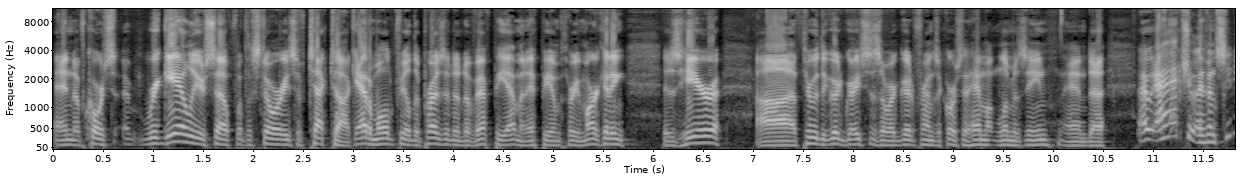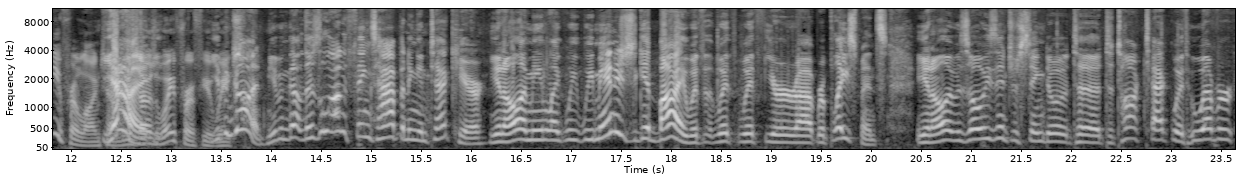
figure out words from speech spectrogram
and of course regale yourself with the stories of Tech Talk. Adam Oldfield, the president of FPM and FPM3 Marketing, is here. Uh, through the good graces of our good friends, of course, at Hamilton Limousine, and uh, I, I actually I haven't seen you for a long time. Yeah, I was away for a few You've weeks. been gone. You've been gone. There's a lot of things happening in tech here. You know, I mean, like we, we managed to get by with with with your uh, replacements. You know, it was always interesting to, to to talk tech with whoever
